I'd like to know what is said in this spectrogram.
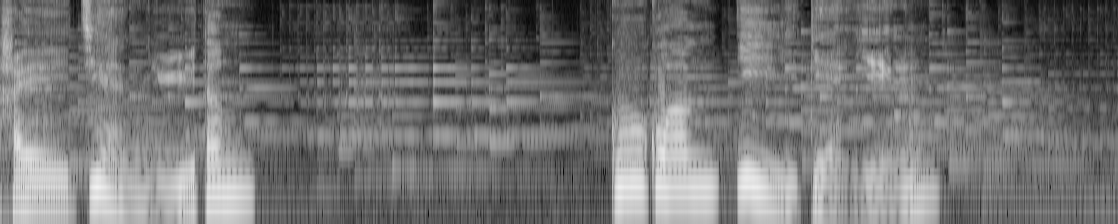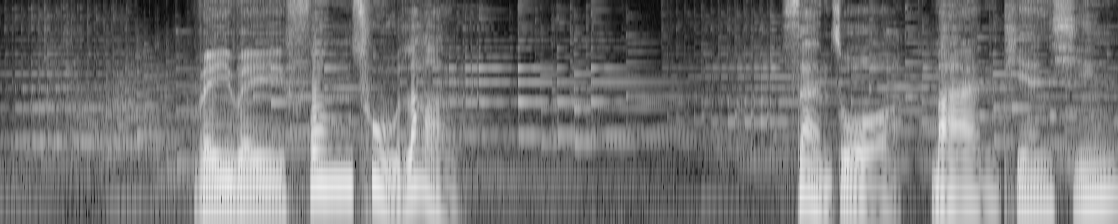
黑见渔灯，孤光一点萤。微微风簇浪。散作满天星。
